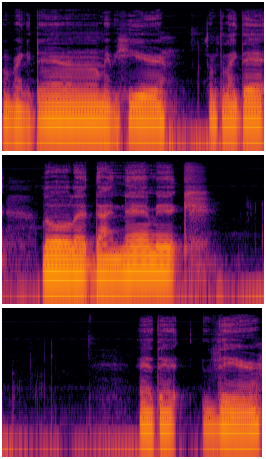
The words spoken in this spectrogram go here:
We'll bring it down, maybe here, something like that. Little that dynamic. Add that there.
